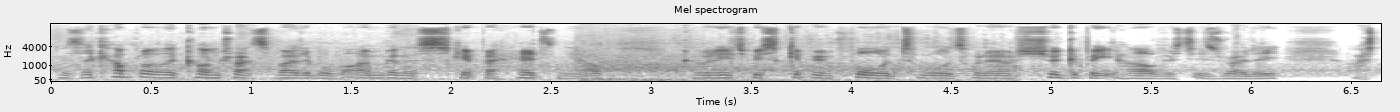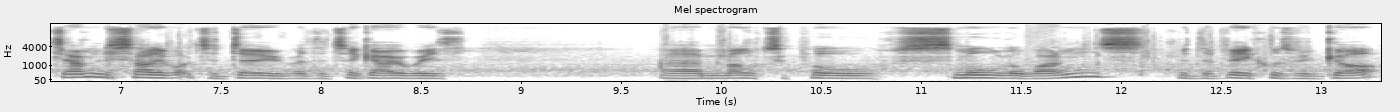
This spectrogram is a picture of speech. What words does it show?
There's a couple of the contracts available, but I'm going to skip ahead now we need to be skipping forward towards when our sugar beet harvest is ready. I still haven't decided what to do, whether to go with uh, multiple smaller ones with the vehicles we've got.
